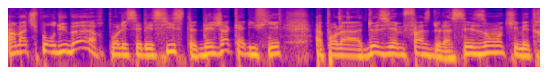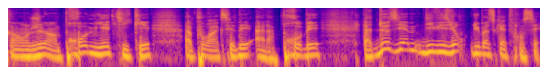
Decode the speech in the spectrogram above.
Un match pour du beurre pour les CBCistes, déjà qualifiés pour la deuxième phase de la saison, qui mettra en jeu un premier ticket pour accéder à la Pro B, la deuxième division du basket français.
